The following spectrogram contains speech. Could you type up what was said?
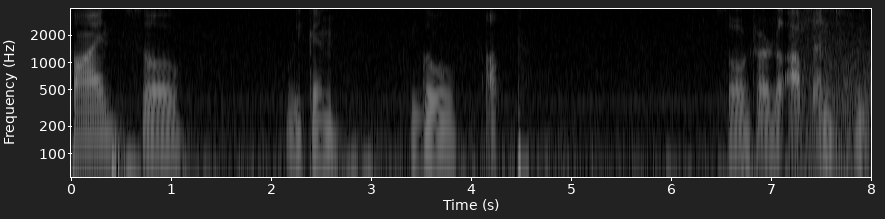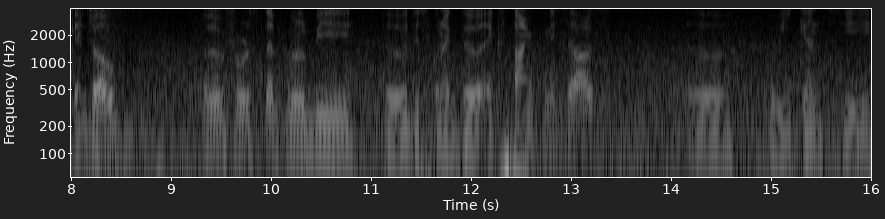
fine. So we can go up. So turtle up and we can go. Uh, first step will be uh, disconnect the extinct missiles. Uh, we can see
